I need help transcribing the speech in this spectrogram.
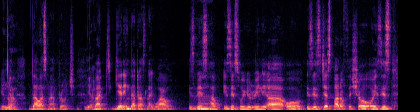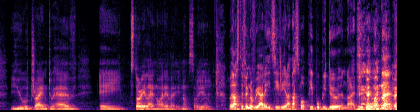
You know, Yeah. that was my approach. Yeah. But getting that, I was like, wow, is this Mm. how? Is this who you really are, or is this just part of the show, or is this you trying to have a storyline or whatever? You know. So yeah. Mm. But that's the thing of reality TV. Like that's what people be doing. Like people want their,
